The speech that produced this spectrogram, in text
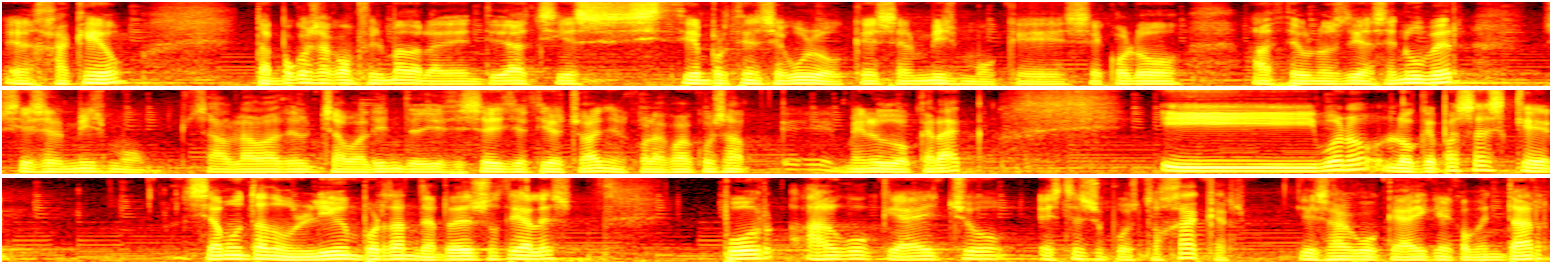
el hackeo, Tampoco se ha confirmado la identidad si es 100% seguro que es el mismo que se coló hace unos días en Uber. Si es el mismo, se hablaba de un chavalín de 16, 18 años, con la cual cosa, eh, menudo crack. Y bueno, lo que pasa es que se ha montado un lío importante en redes sociales por algo que ha hecho este supuesto hacker. Y es algo que hay que comentar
